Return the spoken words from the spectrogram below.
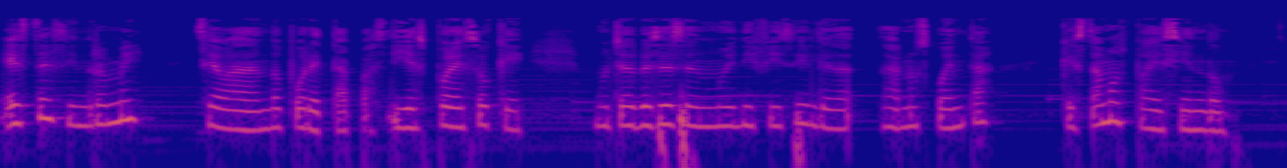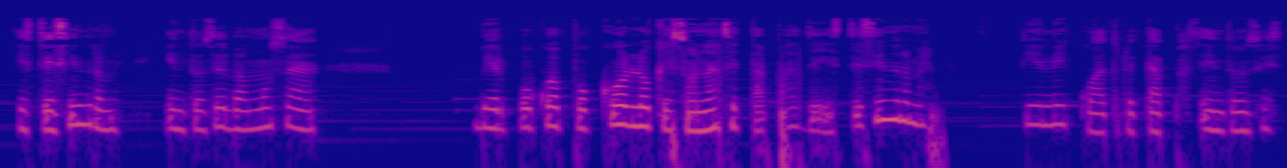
Este síndrome se va dando por etapas y es por eso que muchas veces es muy difícil de darnos cuenta que estamos padeciendo este síndrome. Entonces vamos a ver poco a poco lo que son las etapas de este síndrome. Tiene cuatro etapas. Entonces,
